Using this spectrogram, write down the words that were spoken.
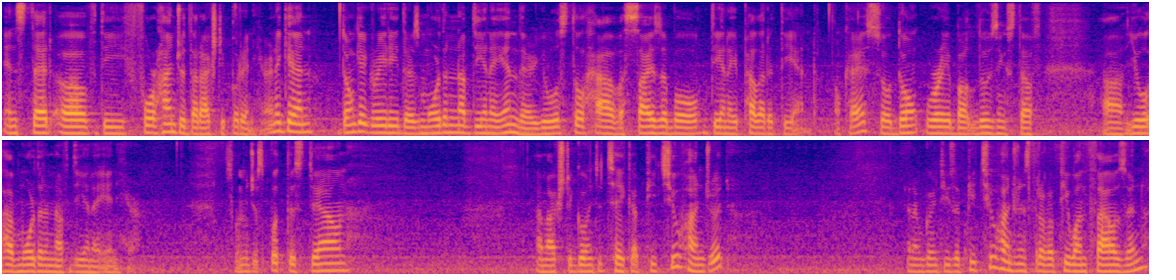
instead of the 400 that I actually put in here. And again, don't get greedy. There's more than enough DNA in there. You will still have a sizable DNA pellet at the end. Okay, so don't worry about losing stuff. Uh, you will have more than enough DNA in here. So let me just put this down. I'm actually going to take a P200 and I'm going to use a P200 instead of a P1000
